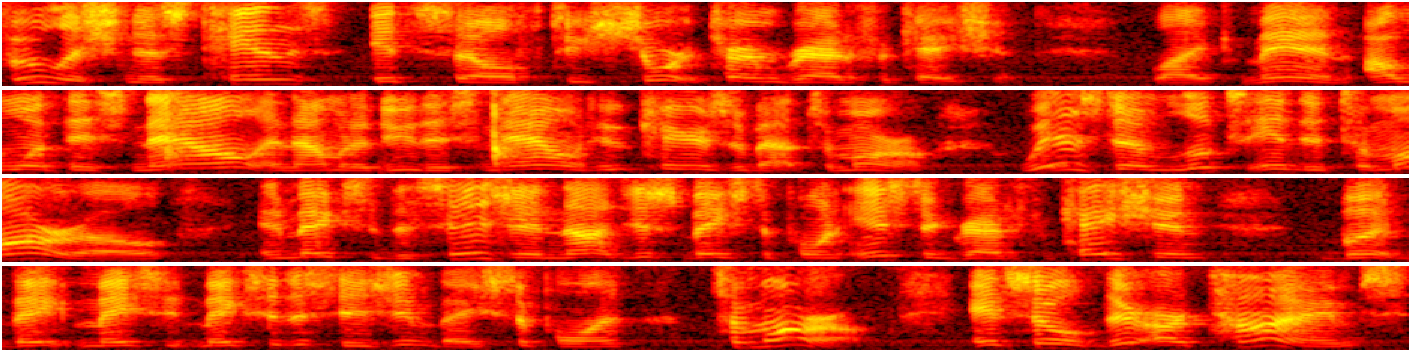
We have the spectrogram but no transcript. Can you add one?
foolishness tends itself to short term gratification. Like, man, I want this now, and I'm going to do this now, and who cares about tomorrow? Wisdom looks into tomorrow and makes a decision not just based upon instant gratification, but ba- makes it makes a decision based upon tomorrow. And so there are times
